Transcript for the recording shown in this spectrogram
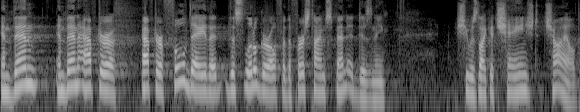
And then, and then after, a, after a full day that this little girl, for the first time, spent at Disney, she was like a changed child.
